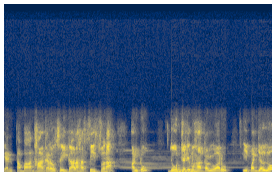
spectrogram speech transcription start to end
ఎంత బాధాకరం శ్రీకాళహస్తీశ్వర! అంటూ దూర్జటి మహాకవి వారు ఈ పద్యంలో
